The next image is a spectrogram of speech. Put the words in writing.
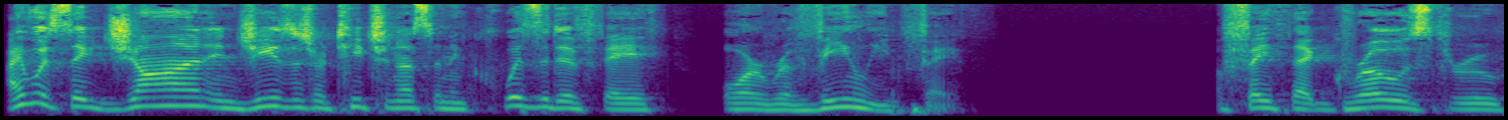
I would say John and Jesus are teaching us an inquisitive faith or revealing faith, a faith that grows through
